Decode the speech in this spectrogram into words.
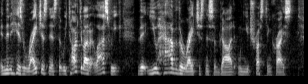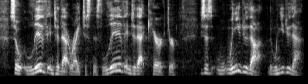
and then his righteousness that we talked about it last week that you have the righteousness of God when you trust in Christ. So live into that righteousness, live into that character. He says when you do that, when you do that,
